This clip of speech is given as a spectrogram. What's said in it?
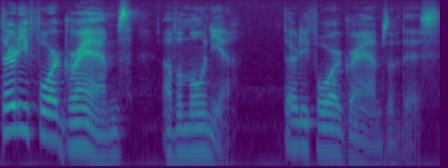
34 grams of ammonia. 34 grams of this.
